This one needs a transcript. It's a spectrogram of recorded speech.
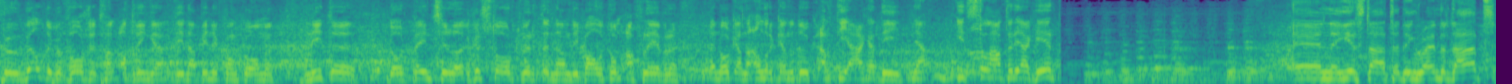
geweldige voorzet van Adringa die naar binnen kon komen. Niet eh, door Pencil gestoord werd en dan die bal kon afleveren. En ook aan de andere kant natuurlijk Artiaga die ja, iets te laat reageert. En hier staat Adingra inderdaad.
